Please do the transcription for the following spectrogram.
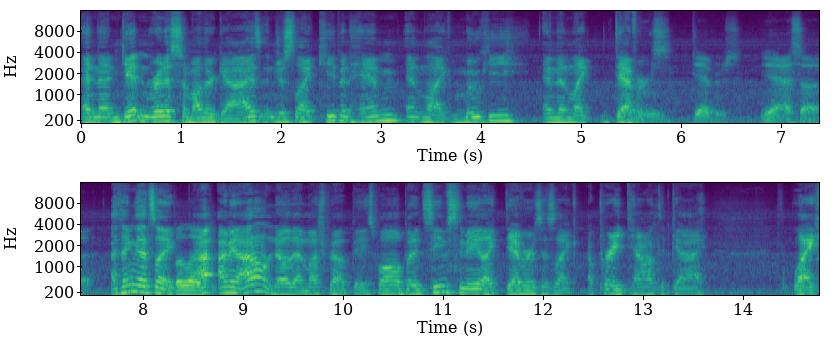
and then getting rid of some other guys and just like keeping him and like Mookie and then like Devers. Devers. Yeah, I saw that. I think that's like, But, like- I, I mean I don't know that much about baseball, but it seems to me like Devers is like a pretty talented guy. Like,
